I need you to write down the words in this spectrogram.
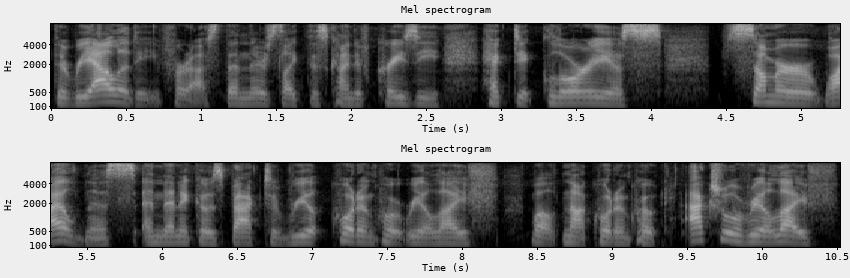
the reality for us. Then there's like this kind of crazy, hectic, glorious summer wildness, and then it goes back to real quote unquote real life. Well, not quote unquote actual real life,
